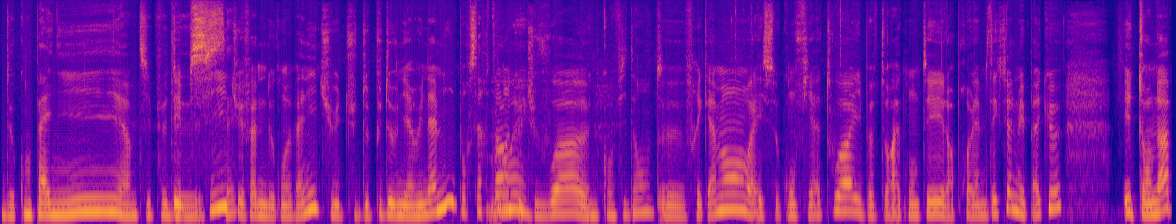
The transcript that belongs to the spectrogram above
de compagnie, un petit peu de... T'es psy, tu es femme de compagnie, tu, tu peux devenir une amie pour certains, que tu vois... une confidente. fréquemment, voilà, ils se confient à toi, ils peuvent te raconter leurs problèmes sexuels, mais pas que. Et t'en as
